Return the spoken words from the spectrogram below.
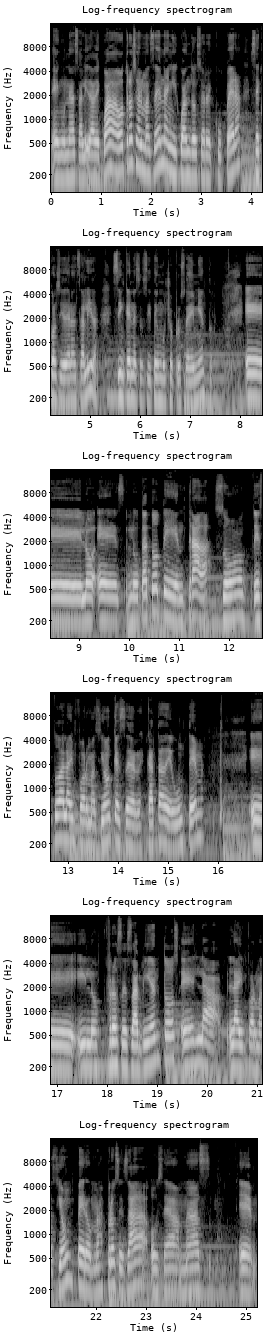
una salida adecuada. Otros se almacenan y cuando se recupera se consideran salida sin que necesiten mucho procedimiento. Eh, lo, es, los datos de entrada son, es toda la información que se rescata de un tema. Eh, y los procesamientos es la, la, información pero más procesada, o sea, más eh,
